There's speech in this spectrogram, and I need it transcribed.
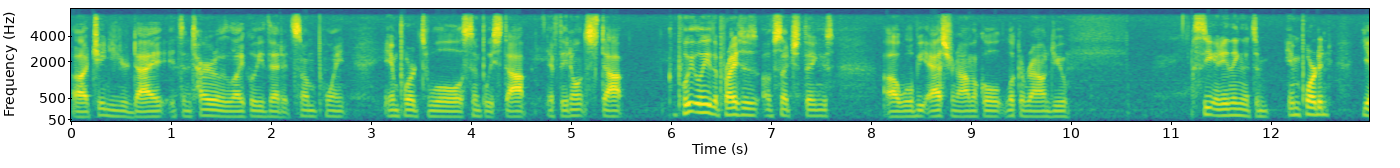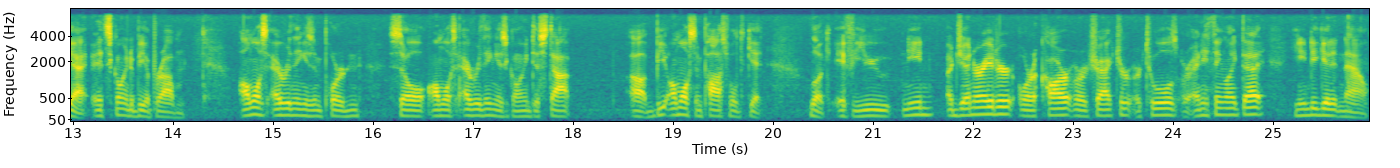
uh, changing your diet. It's entirely likely that at some point imports will simply stop. If they don't stop completely, the prices of such things uh, will be astronomical. Look around you. See anything that's imported? Yeah, it's going to be a problem. Almost everything is important, so almost everything is going to stop, uh, be almost impossible to get. Look, if you need a generator or a car or a tractor or tools or anything like that, you need to get it now.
